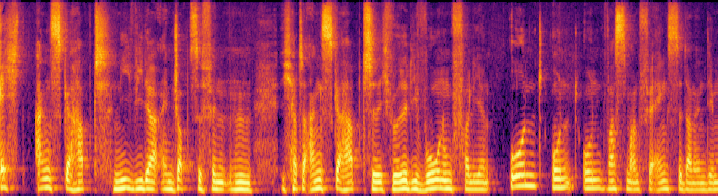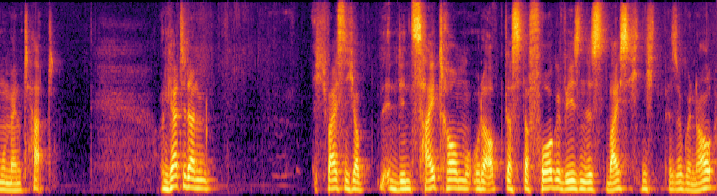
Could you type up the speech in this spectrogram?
echt Angst gehabt, nie wieder einen Job zu finden. Ich hatte Angst gehabt, ich würde die Wohnung verlieren und, und, und, was man für Ängste dann in dem Moment hat. Und ich hatte dann ich weiß nicht, ob in den Zeitraum oder ob das davor gewesen ist, weiß ich nicht mehr so genau,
